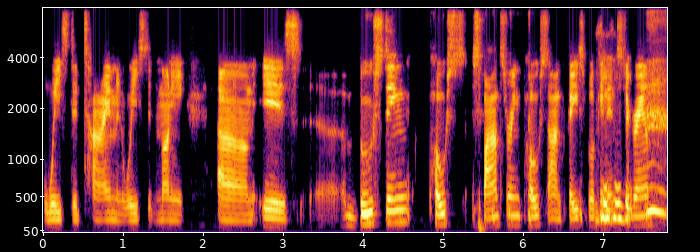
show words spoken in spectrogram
wasted time and wasted money um, is uh, boosting posts, sponsoring posts on Facebook and Instagram.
